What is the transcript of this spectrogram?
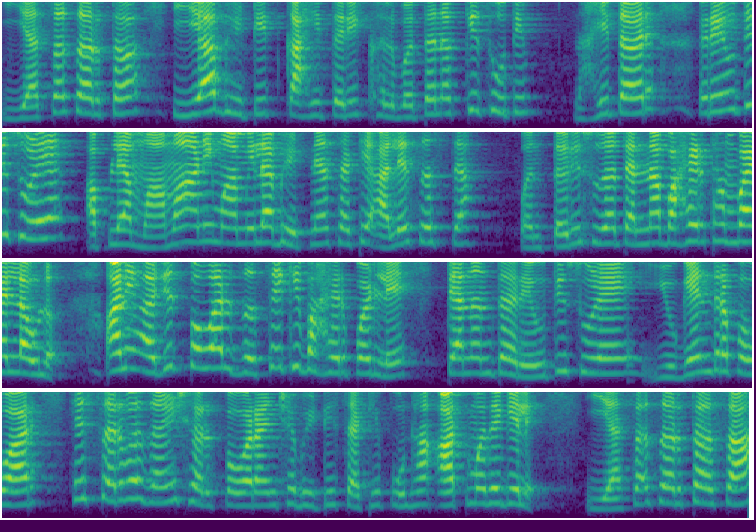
याचाच अर्थ या भेटीत काहीतरी खलबत नक्कीच होती. नाहीतर रेवती सुळे आपल्या मामा आणि मामीला भेटण्यासाठी आलेच असत्या. पण तरीसुद्धा त्यांना बाहेर थांबायला लावलं. आणि अजित पवार जसे की बाहेर पडले त्यानंतर रेवती सुळे युगेंद्र पवार हे सर्वजण शरद पवारांच्या भेटीसाठी पुन्हा आतमध्ये गेले. याचाच अर्थ असा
